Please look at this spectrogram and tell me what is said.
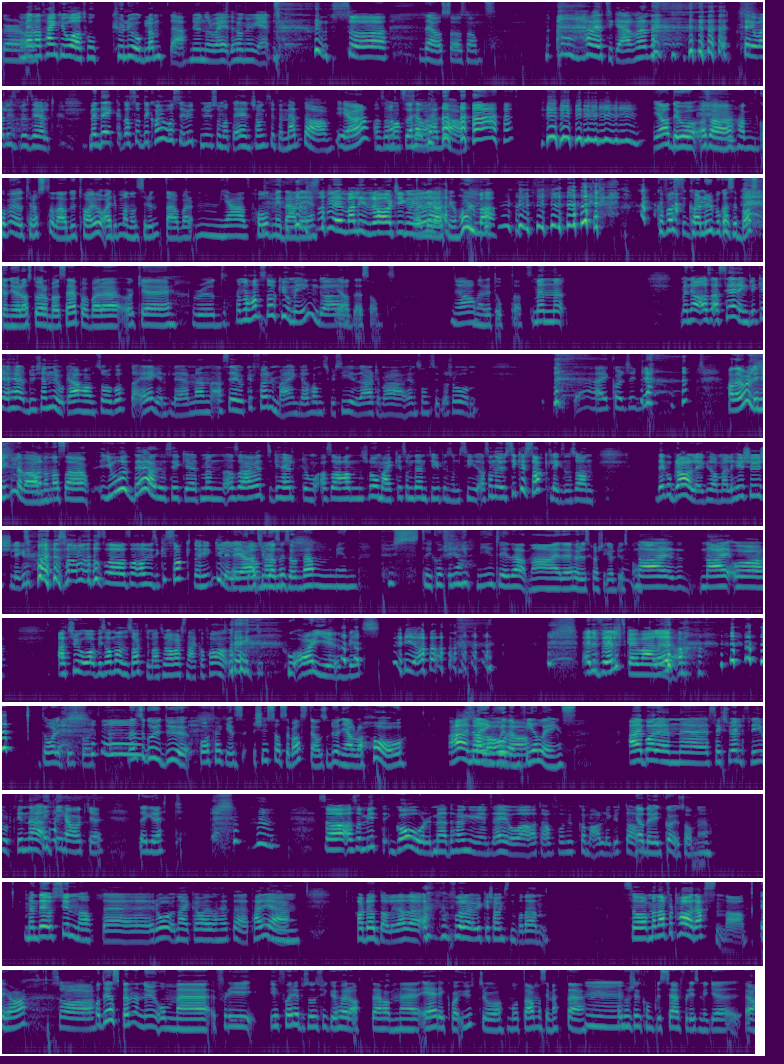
Girl. Men jeg tenker jo at hun kunne jo glemt det nå når hun er i The Hunger Games. så det er også sant. jeg vet ikke, men det er jo veldig spesielt. Men det, altså, det kan jo også se ut nå som at det er en sjanse for Medda. Ja, Altså Mats og Hedda. Ja, det er jo, altså, han kommer jo og trøster deg, og du tar jo armene hans rundt deg og bare mm, yeah, hold me, daddy. Som er en veldig rar ting å Veldig gjøre. Rar ting. Hold meg! Hva, faen- hva, jeg lurer på hva Sebastian gjør. Han står og bare og ser på, bare OK, rude. Ja, men han snakker jo med Inga. Ja, det er sant. Ja. Han er litt opptatt. Men, men ja, altså, jeg ser egentlig ikke helt Du kjenner jo ikke jeg han så godt, da, egentlig. Men jeg ser jo ikke for meg egentlig at han skulle si det der til meg i en sånn situasjon. Nei, kanskje ikke. Han er veldig hyggelig, da, men altså Jo, det er han jo sikkert, men altså, jeg vet ikke helt om Altså, han slår meg ikke som den typen som sier Altså, han har jo sikkert sagt liksom sånn det går bra, liksom. Eller hysj, hysj, liksom. Så, altså, så han har jo ikke sagt noe hyggelig, liksom. Ja, jeg tror ikke han men- har sagt sånn Vennen min, pust, det går Ja. fint, nydelig, det. Nei, det høres kanskje ikke helt ut som. Nei, nei, og jeg tror også, Hvis han hadde sagt det til meg, jeg tror jeg hadde vært sånn Hva faen? Who are you, bitch? ja. Er du forelska i meg, eller? Ja. Dårlig tidspunkt. Men så går jo du og fuckings kysser Sebastian, så du er en jævla hoe. Jeg er en jævla with ho, them ja. feelings. Jeg er bare en uh, seksuelt frigjort kvinne. ja, OK. Det er greit. Så altså, mitt goal med The Hunger Games er jo at jeg får hooka med alle guttene. Ja, det virker jo sånn, jo. Men det er jo synd at uh, Rå... Nei, hva heter det han? Terje Mm. har dødd allerede. Da får jeg jo ikke sjansen på den. Så, men jeg får ta resten, da. Ja. Så Og det er spennende nå om eh, Fordi i forrige episode fikk vi høre at eh, han eh, Erik var utro mot dama si Mette. Det er mm, kanskje litt komplisert for de som ikke Ja.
